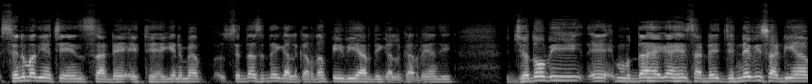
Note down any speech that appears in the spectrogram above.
ਸਿਨੇਮਾ ਦੀਆਂ ਚੇਨਸ ਸਾਡੇ ਇੱਥੇ ਹੈਗੀਆਂ ਨੇ। ਮੈਂ ਸਿੱਧਾ ਸਿੱਧਾ ਹੀ ਗੱਲ ਕਰਦਾ ਪੀਵੀਆਰ ਦੀ ਗੱਲ ਕਰ ਰਿਹਾ ਜੀ। ਜਦੋਂ ਵੀ ਇਹ ਮੁੱਦਾ ਹੈਗਾ ਇਹ ਸਾਡੇ ਜਿੰਨੇ ਵੀ ਸਾਡੀਆਂ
